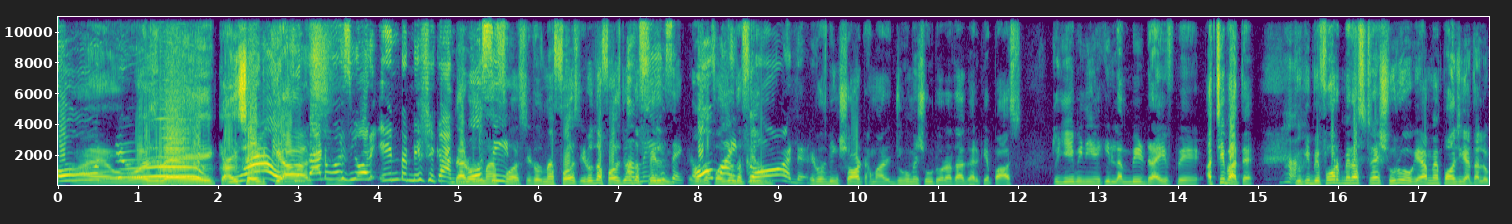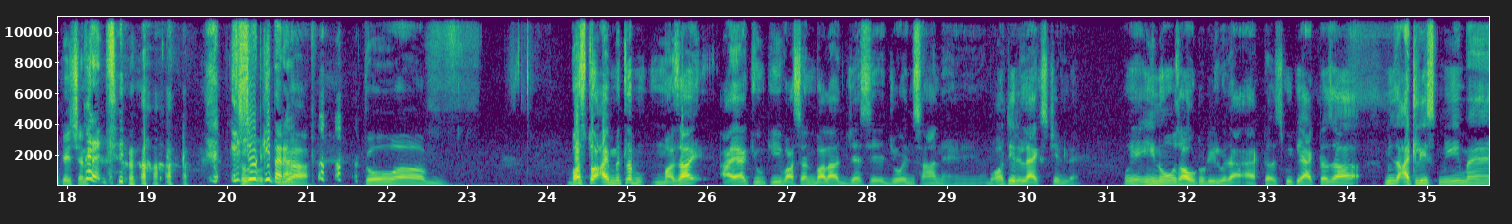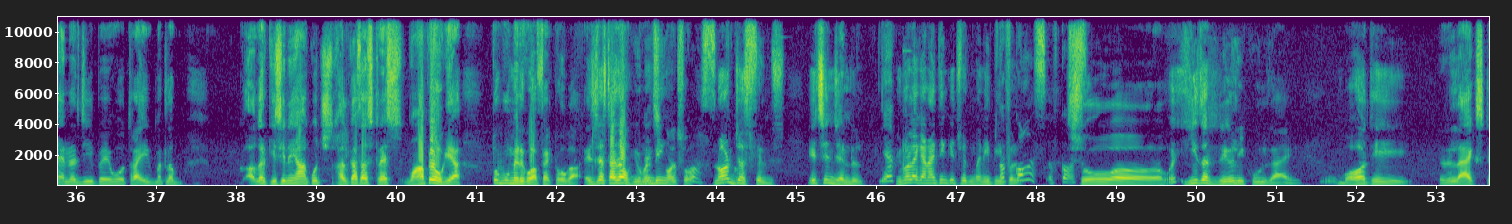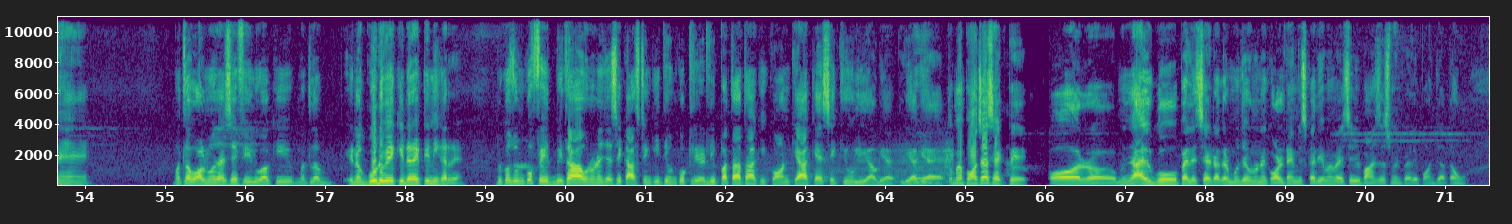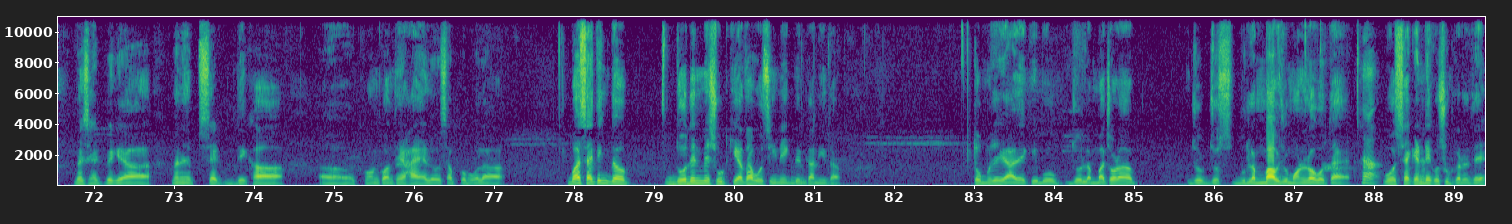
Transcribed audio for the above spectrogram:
Oh, I no. was like, I wow. said, क्या So that was your into Nishikant. That was my scene. first. It was my first. It was the first day of Amazing. the film. It was Oh the first day of the God. film. It was being shot हमारे जुहू में shoot हो रहा था घर के पास तो ये भी नहीं है कि लंबी ड्राइव पे अच्छी बात है हाँ। क्योंकि बिफोर मेरा स्ट्रेस शुरू हो गया मैं पहुँच गया था लोकेशन. इस शूट की तरह तो बस तो आई मतलब मज़ा आया क्योंकि वासन बाला जैसे जो इंसान है बहुत ही रिलैक्स चिल है। वो ही knows how to deal with actors क्योंकि actors are means at least me मैं एनर्जी पे वो थ्राइव मतलब अगर किसी ने यहाँ कुछ हल्का सा स्ट्रेस वहाँ पे हो गया तो वो मेरे को अफेक्ट होगा। It's just as a human being also not just films it's in general Yeah. you know like and i think it's with many Of people. course, of course. so uh, he's a really cool guy. बहुत ही relaxed हैं मतलब almost ऐसे feel हुआ कि मतलब इन a good way की direct ही नहीं कर रहे हैं। बिकॉज़ उनको फेथ भी था उन्होंने जैसे कास्टिंग की थी उनको क्लियरली पता था कि कौन क्या कैसे क्यों लिया गया लिया गया है। तो मैं पहुँचा सेट पे और मीन आई गो पहले सेट अगर मुझे उन्होंने कॉल टाइम इसका दिया मैं वैसे भी पाँच दस मिनट पहले पहुँच जाता हूँ। मैं सेट पे गया मैंने सेट देखा uh, कौन कौन थे हाय हेलो सबको बोला। बस आई थिंक दो दिन में शूट किया था वो सीन एक दिन का नहीं था। तो मुझे याद है कि वो जो लंबा चौड़ा जो जो लंबा जो मोनोलॉग होता है हाँ. वो सेकंड डे को शूट कर रहे थे।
